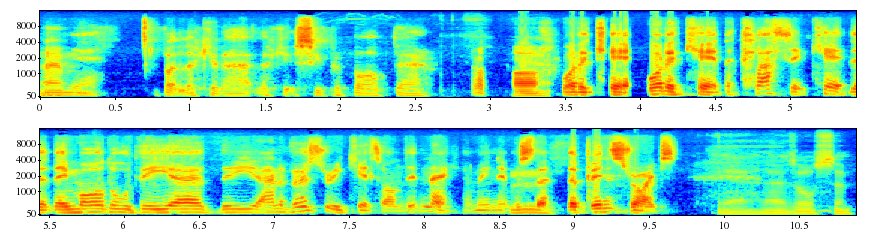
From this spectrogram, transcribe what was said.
Um, Yeah. But look at that. Look at Super Bob there. Oh, what a kit! What a kit! The classic kit that they modelled the uh, the anniversary kit on, didn't they? I mean, it was Mm. the, the pinstripes. Yeah, that was awesome.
